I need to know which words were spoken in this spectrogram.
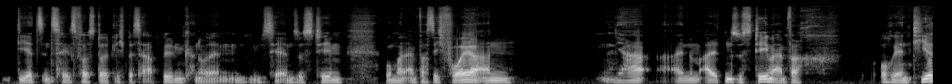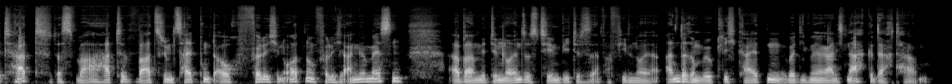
die jetzt in Salesforce deutlich besser abbilden kann oder im, im CRM-System, wo man einfach sich vorher an ja, einem alten System einfach orientiert hat. Das war, hatte, war zu dem Zeitpunkt auch völlig in Ordnung, völlig angemessen. Aber mit dem neuen System bietet es einfach viele neue andere Möglichkeiten, über die wir gar nicht nachgedacht haben.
